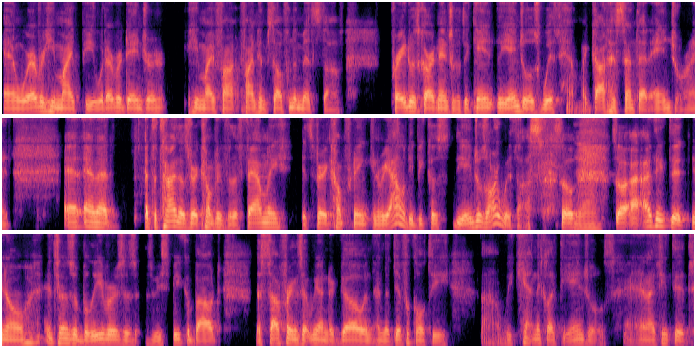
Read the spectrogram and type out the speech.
and wherever he might be whatever danger he might fi- find himself in the midst of pray to his guardian angel because the, the angel is with him. Like god has sent that angel right? And, and at, at the time that was very comforting for the family. It's very comforting in reality because the angels are with us. So yeah. so I, I think that you know, in terms of believers, as, as we speak about the sufferings that we undergo and, and the difficulty, uh, we can't neglect the angels. And I think that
